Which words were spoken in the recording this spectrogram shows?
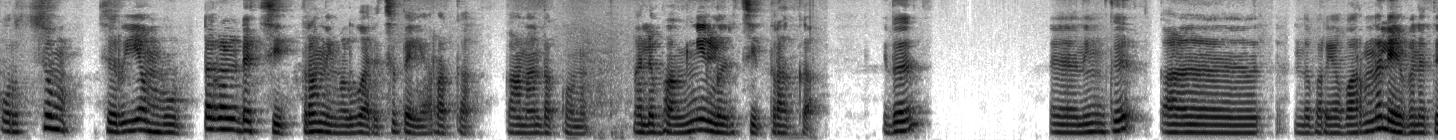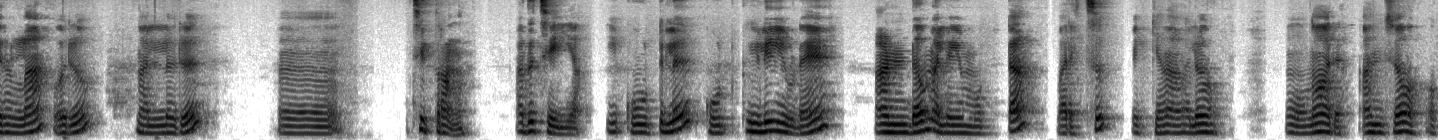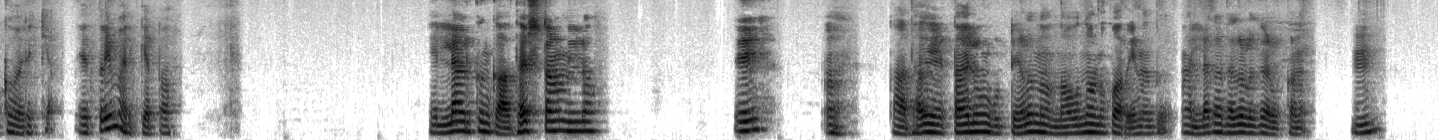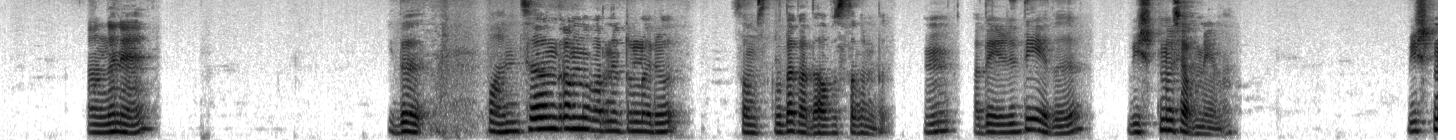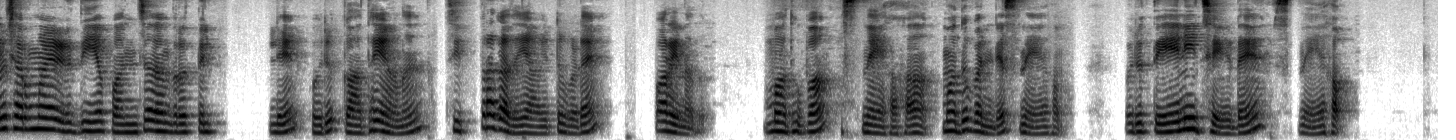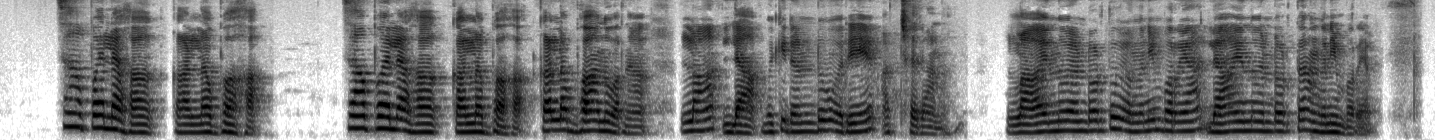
കുറച്ചും ചെറിയ മുട്ടകളുടെ ചിത്രം നിങ്ങൾ വരച്ച് തയ്യാറാക്കുക. കാണാൻ തക്കോണം നല്ല ഭംഗിയുള്ളൊരു ചിത്രമാക്കുക ഇത് നിങ്ങൾക്ക് എന്താ പറയുക വർണലേപനത്തിനുള്ള ഒരു നല്ലൊരു ചിത്രമാണ് അത് ചെയ്യാം. ഈ കൂട്ടിൽ കിളിയുടെ അണ്ടം അല്ലെങ്കിൽ മുട്ട വരച്ച് വെക്കുക. നാലോ മൂന്നോ അഞ്ചോ ഒക്കെ വരയ്ക്കാം. എത്രയും വരയ്ക്കട്ടോ എല്ലാവർക്കും കഥ ഇഷ്ടമാണല്ലോ ഏ? ആ കഥ കേട്ടാലും കുട്ടികൾ നന്നാവും എന്നാണ് പറയണത്. നല്ല കഥകൾ കേൾക്കണം. അങ്ങനെ ഇത് പഞ്ചതന്ത്രം എന്ന് പറഞ്ഞിട്ടുള്ളൊരു സംസ്കൃത കഥാപുസ്തകമുണ്ട്. അത് എഴുതിയത് വിഷ്ണു ശർമ്മയാണ്. വിഷ്ണു ശർമ്മ എഴുതിയ പഞ്ചതന്ത്രത്തിലെ ഒരു കഥയാണ് ചിത്രകഥയായിട്ട് ഇവിടെ പറയണത് മധുപ സ്നേഹ മധുപന്റെ സ്നേഹം ഒരു തേനീച്ചയുടെ സ്നേഹം. ചപലഹ കളഭഹ ചപലഹ കളഭഹ കളഭ എന്ന് പറഞ്ഞാൽ ല ല ഇവയ്ക്ക് രണ്ടും ഒരേ അക്ഷരമാണ് ല എന്ന് വേണ്ടോടത്ത് അങ്ങനെയും പറയാം ല എന്ന് വേണ്ടോടത്ത് അങ്ങനെയും പറയാം.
